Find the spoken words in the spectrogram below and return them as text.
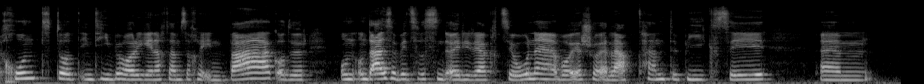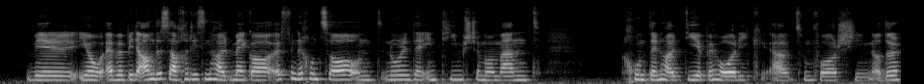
kommt dort Intimbehaarung je nachdem so ein bisschen in den Weg oder und, und auch so was sind eure Reaktionen, die ihr schon erlebt habt dabei gesehen ähm, weil ja, eben bei den anderen Sachen, die sind halt mega öffentlich und so und nur in den intimsten Moment kommt dann halt die Behaarung auch zum Vorschein, oder?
